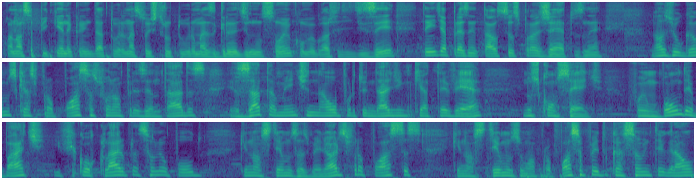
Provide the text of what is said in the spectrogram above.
com a nossa pequena candidatura na sua estrutura, mas grande no sonho, como eu gosto de dizer, tem de apresentar os seus projetos, né? Nós julgamos que as propostas foram apresentadas exatamente na oportunidade em que a TVE nos concede. Foi um bom debate e ficou claro para São Leopoldo que nós temos as melhores propostas, que nós temos uma proposta para a educação integral,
